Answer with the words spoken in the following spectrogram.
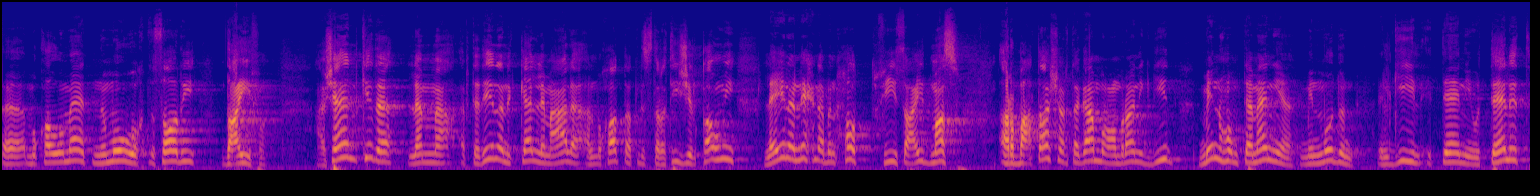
آه، مقومات نمو اقتصادي ضعيفة. عشان كده لما ابتدينا نتكلم على المخطط الاستراتيجي القومي لقينا إن إحنا بنحط في صعيد مصر 14 تجمع عمراني جديد منهم 8 من مدن الجيل الثاني والثالث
